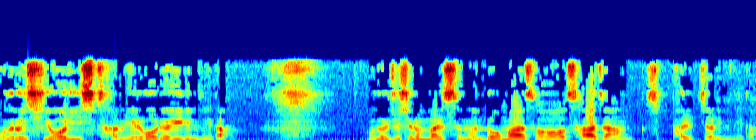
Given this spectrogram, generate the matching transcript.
오늘은 10월 23일 월요일입니다. 오늘 주시는 말씀은 로마서 4장 18절입니다.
